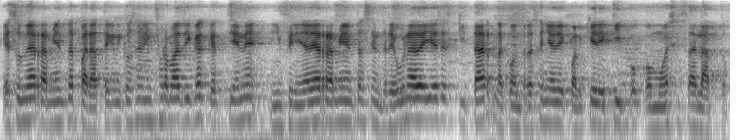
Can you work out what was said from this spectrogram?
que es una herramienta para técnicos en informática que tiene infinidad de herramientas, entre una de ellas es quitar la contraseña de cualquier equipo como es esa laptop.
